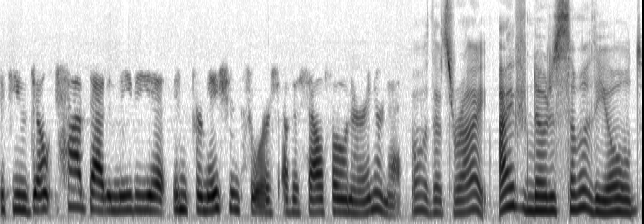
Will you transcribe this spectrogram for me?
if you don't have that immediate information source of a cell phone or internet. Oh, that's right. I've noticed some of the old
